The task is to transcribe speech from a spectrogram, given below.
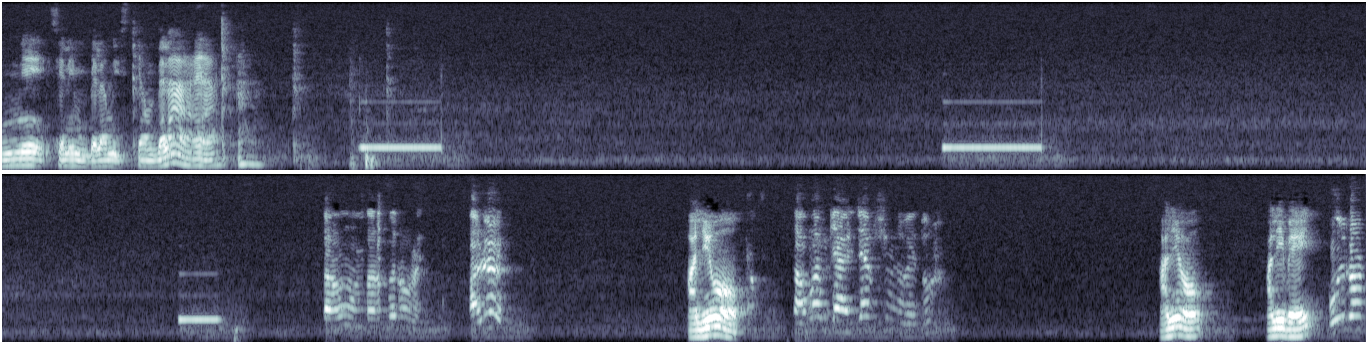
Ne senin belamı isteyen bela ya. Tamam onları ben oraya. Alo. Alo. Tamam geleceğim şimdi be dur. Alo. Ali Bey. Buyurun.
